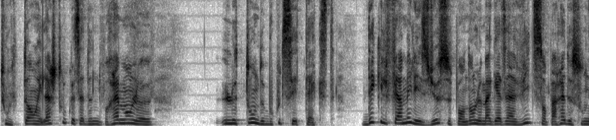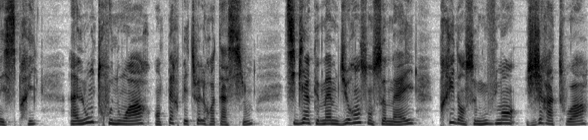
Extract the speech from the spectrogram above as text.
tout le temps. Et là, je trouve que ça donne vraiment le, le ton de beaucoup de ces textes. Dès qu'il fermait les yeux, cependant, le magasin vide s'emparait de son esprit, un long trou noir en perpétuelle rotation, si bien que même durant son sommeil, pris dans ce mouvement giratoire,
